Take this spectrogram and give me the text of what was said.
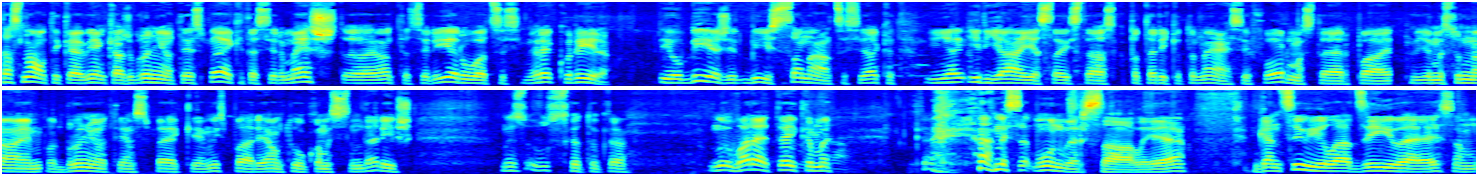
tas nav tikai vienkārši bruņoties spēki, tas ir mežs, tas ir ierocis, re, kur ir. Jo bieži ir bijis sanācis, ja, ka ja ir jāiesaistās, pat arī, ka tu neesi formas tērpā. Ja mēs runājam par bruņotiem spēkiem vispār, ja, un to, ko mēs esam darījuši, es uzskatu, ka nu, varētu teikt, ka, ka jā, mēs esam universāli. Ja gan civilā dzīvē esam.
